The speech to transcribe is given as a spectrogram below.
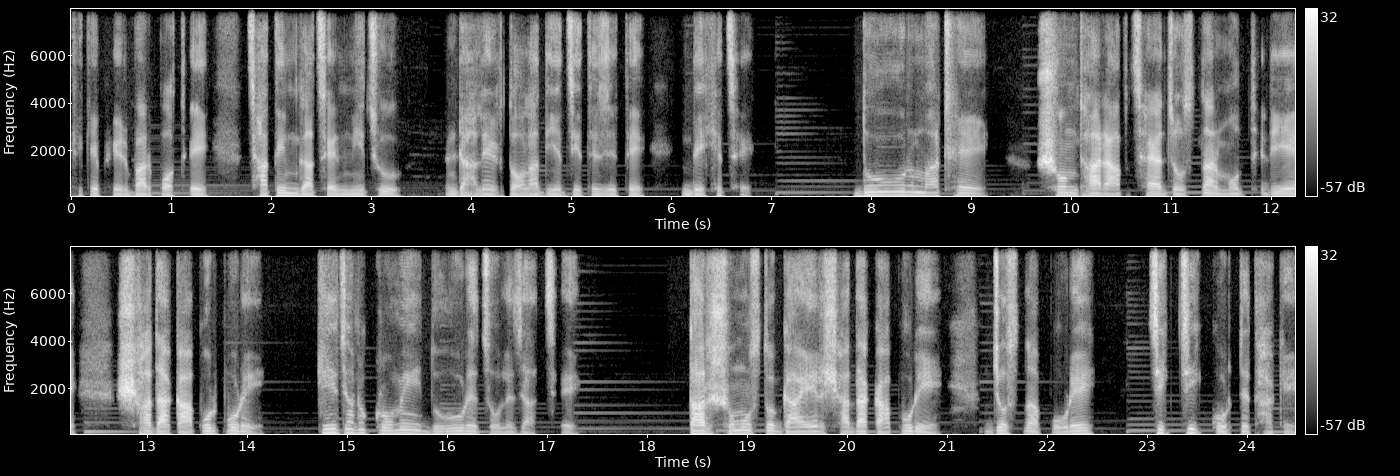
থেকে ফেরবার পথে ছাতিম গাছের নিচু ডালের তলা দিয়ে যেতে যেতে দেখেছে। দূর মাঠে সন্ধ্যার আবছায়া জ্যোৎস্নার মধ্যে দিয়ে সাদা কাপড় পরে কে যেন ক্রমেই দূরে চলে যাচ্ছে। তার সমস্ত গায়ের সাদা কাপড়ে জ্যোৎস্না পড়ে চিকচিক করতে থাকে।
